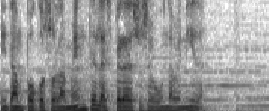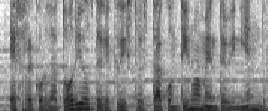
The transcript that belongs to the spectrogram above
ni tampoco solamente la espera de su segunda venida. Es recordatorio de que Cristo está continuamente viniendo,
